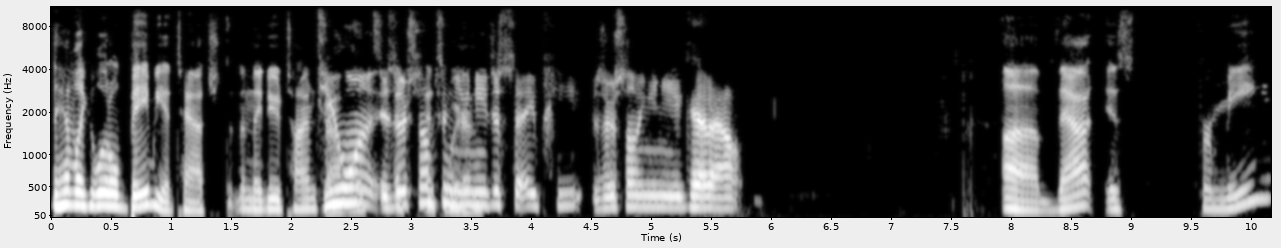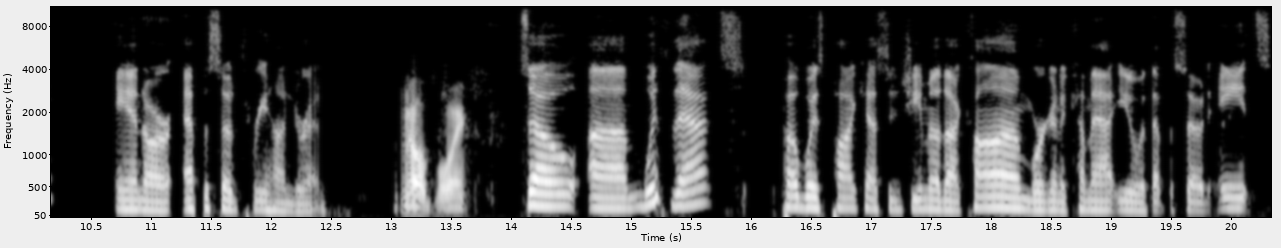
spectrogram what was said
They have like a little baby attached, and they do time Do you travel. want It's- is there it's- it's something you need to say, Pete? Is there something you need to get out? Um, that is for me and our episode 300. Oh boy. So, um, with that, Podcast at gmail.com. We're gonna come at you with episode eight,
